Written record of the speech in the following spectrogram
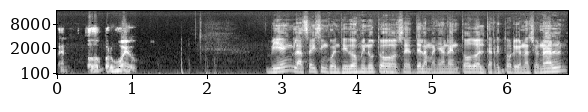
Bueno, todo por juego. Bien, las 6.52 minutos de la mañana en todo el territorio nacional.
